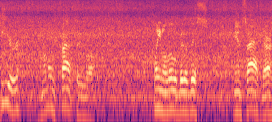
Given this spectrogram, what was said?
here, and I'm gonna try to uh, clean a little bit of this inside there.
